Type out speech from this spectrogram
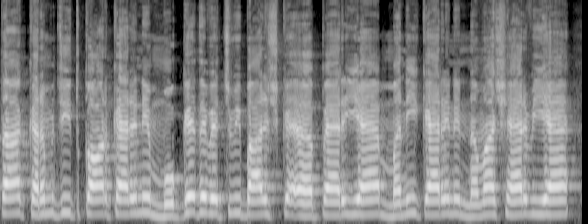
ਤਾਂ ਕਰਮਜੀਤ ਕੌਰ ਕਹਿ ਰਹੇ ਨੇ, ਮੋਗੇ ਦੇ ਵਿੱਚ ਵੀ ਬਾਰਿਸ਼ ਕ- ਪੈ ਰਹੀ ਹੈ। ਮਨੀ ਕਹਿ ਰਹੇ ਨੇ, ਨਵਾਂ ਸ਼ਹਿਰ ਵੀ ਹੈ।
